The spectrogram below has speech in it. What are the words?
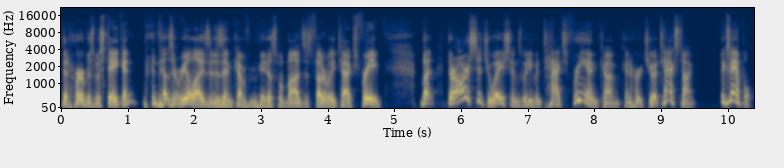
that Herb is mistaken, and doesn't realize that his income from municipal bonds is federally tax free. But there are situations when even tax free income can hurt you at tax time. Example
